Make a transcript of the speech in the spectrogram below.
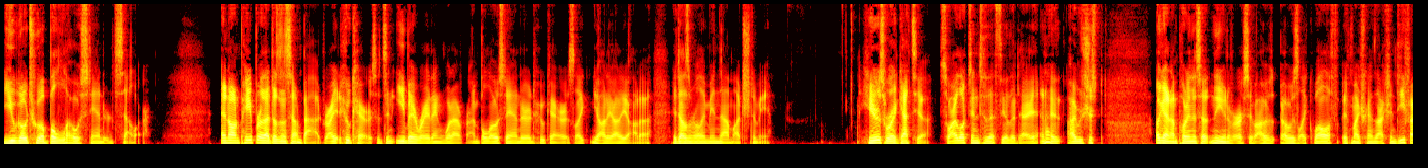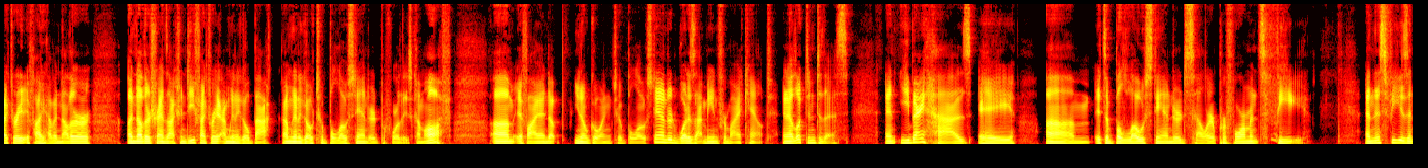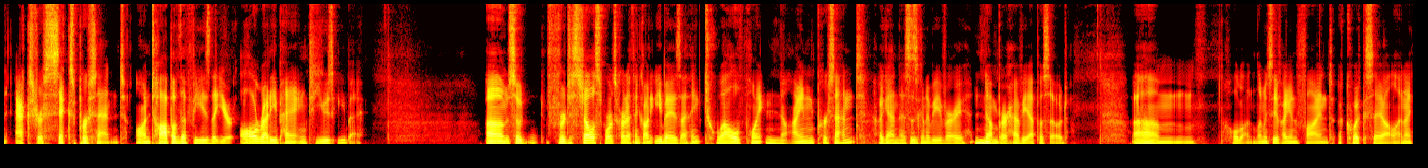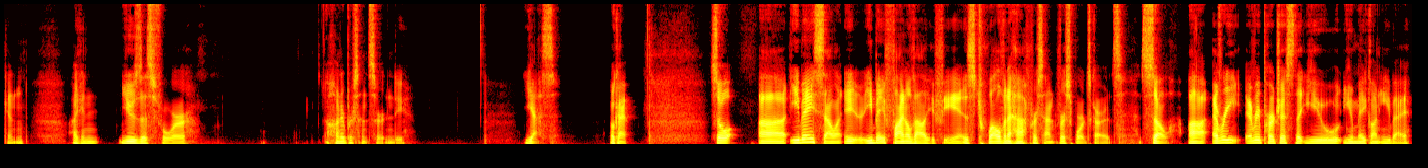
you go to a below standard seller. And on paper that doesn't sound bad right? Who cares? It's an ebay rating whatever. I'm below standard. Who cares? Like yada yada yada. It doesn't really mean that much to me. Here's where it gets you. So i looked into this the other day and i, I was just again, I'm putting this out in the universe. If I was, I was like, well, if, if my transaction defect rate, if I have another another transaction defect rate, I'm going to go back, I'm going to go to below standard before these come off. Um, if I end up, you know, going to below standard, what does that mean for my account? And I looked into this, and eBay has a, um, it's a below standard seller performance fee. And this fee is an extra 6% on top of the fees that you're already paying to use eBay. Um, so for to sell a sports card, I think on eBay is I think twelve point nine percent. Again, this is going to be a very number heavy episode. Um, hold on, let me see if I can find a quick sale, and I can, I can use this for hundred percent certainty. Yes. Okay. So uh, eBay selling eBay final value fee is twelve and a half percent for sports cards. So uh, every every purchase that you you make on eBay,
